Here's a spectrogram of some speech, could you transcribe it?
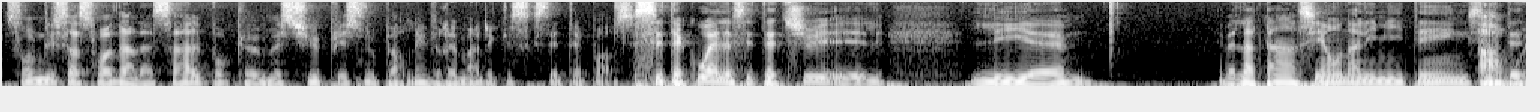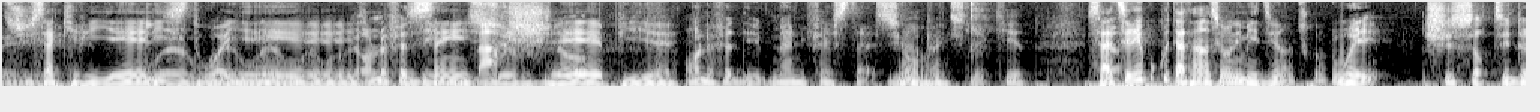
sont venus s'asseoir dans la salle pour que monsieur puisse nous parler vraiment de ce qui s'était passé. C'était quoi, là? C'était-tu euh, les... euh, il y avait de la tension dans les meetings? Ah oui. Ça criait, les Oui, citoyens oui, oui, oui. On a fait des marches, puis... euh, On a fait des manifestations, Ah puis tu le quittes. ça a attiré beaucoup d'attention des médias, en tout cas. Oui, je suis sorti de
